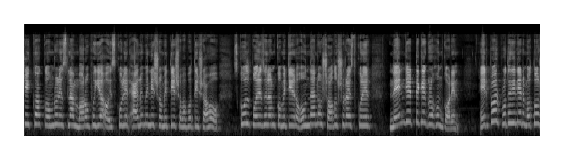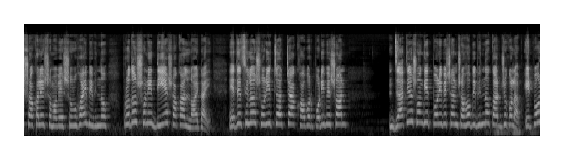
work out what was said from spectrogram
শিক্ষক কমরুল ইসলাম বড়ভূইয়া ও স্কুলের অ্যালুমিনি সমিতির সভাপতি সহ স্কুল পরিচালন কমিটির অন্যান্য সদস্যরা স্কুলের মেন গেট থেকে গ্রহণ করেন। এরপর প্রতিদিনের মতো সকালের সমাবেশ শুরু হয় বিভিন্ন প্রদর্শনী দিয়ে সকাল নয়টায়। এতে ছিল শরীরচর্চা, খবর পরিবেশন জাতীয় সংগীত পরিবেশন সহ বিভিন্ন কার্যকলাপ। এরপর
